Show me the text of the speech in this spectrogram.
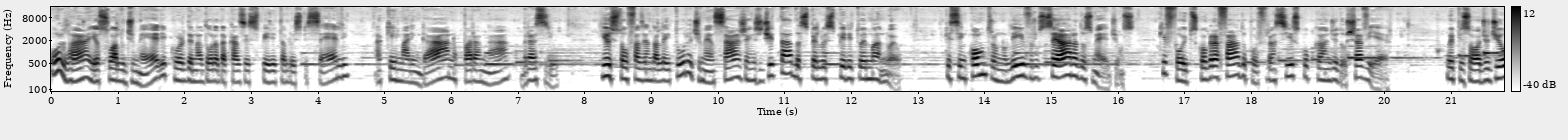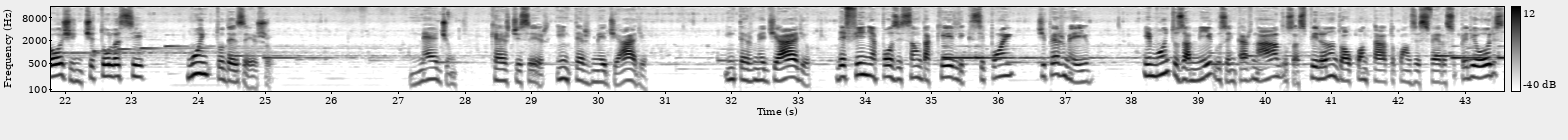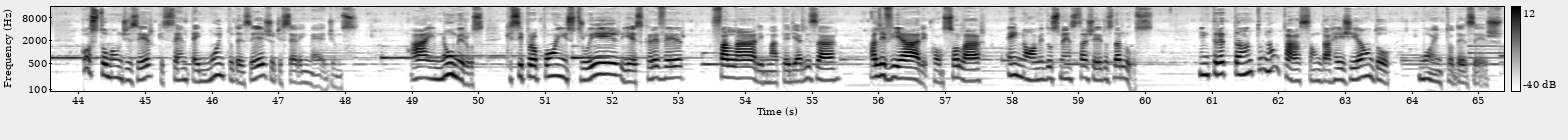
Olá, eu sou a Ludmere, coordenadora da Casa Espírita Luiz Picelli, aqui em Maringá, no Paraná, Brasil. E eu estou fazendo a leitura de mensagens ditadas pelo Espírito Emmanuel, que se encontram no livro Seara dos Médiuns, que foi psicografado por Francisco Cândido Xavier. O episódio de hoje intitula-se Muito Desejo. Médium quer dizer intermediário. Intermediário define a posição daquele que se põe de permeio. E muitos amigos encarnados, aspirando ao contato com as esferas superiores, costumam dizer que sentem muito desejo de serem médiums. Há inúmeros que se propõem instruir e escrever, falar e materializar, aliviar e consolar, em nome dos mensageiros da luz. Entretanto, não passam da região do muito desejo.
